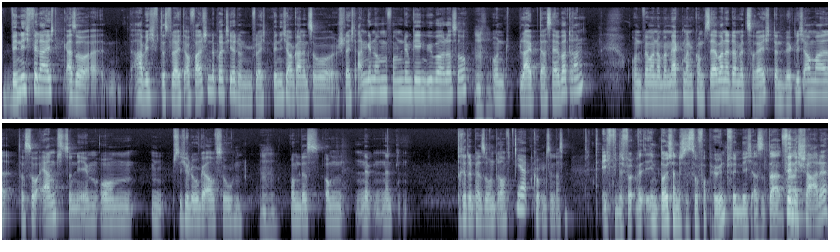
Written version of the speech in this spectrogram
bin ich vielleicht, also äh, habe ich das vielleicht auch falsch interpretiert und vielleicht bin ich auch gar nicht so schlecht angenommen von dem Gegenüber oder so und bleib da selber dran. Und wenn man aber merkt, man kommt selber nicht damit zurecht, dann wirklich auch mal das so ernst zu nehmen, um einen Psychologe aufsuchen, um das, um eine, eine dritte Person drauf Ja. gucken zu lassen. Ich finde, in Deutschland ist es so verpönt, finde ich. Also da, Finde da, ich schade.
